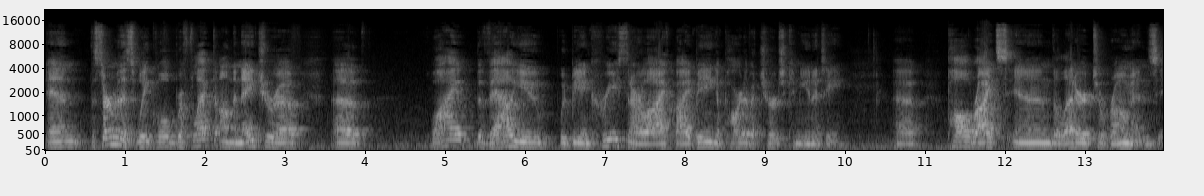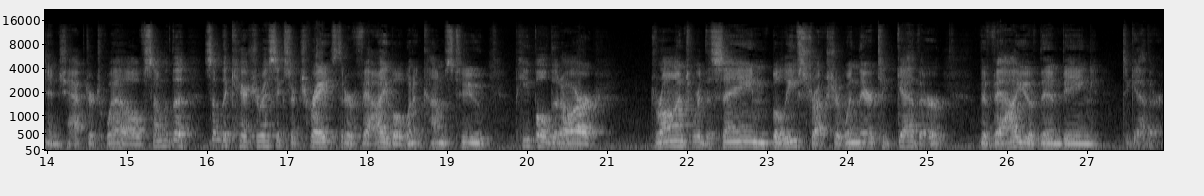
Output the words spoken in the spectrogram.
And the sermon this week will reflect on the nature of, of why the value would be increased in our life by being a part of a church community. Uh, Paul writes in the letter to Romans in chapter 12 some of the some of the characteristics or traits that are valuable when it comes to people that are drawn toward the same belief structure when they're together, the value of them being together.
